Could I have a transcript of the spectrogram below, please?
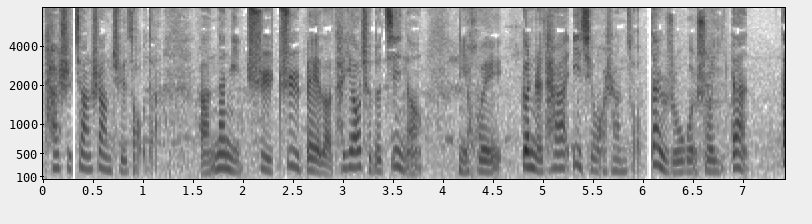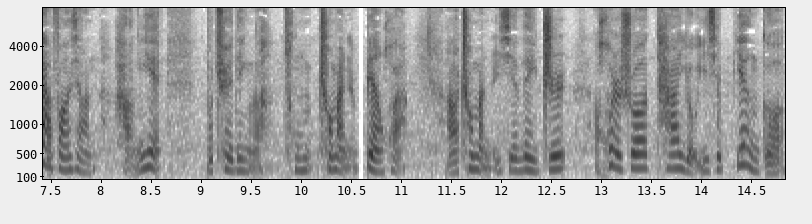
它是向上去走的啊。那你去具备了它要求的技能，你会跟着它一起往上走。但如果说一旦大方向行业不确定了，充充满着变化啊，充满着一些未知啊，或者说它有一些变革，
